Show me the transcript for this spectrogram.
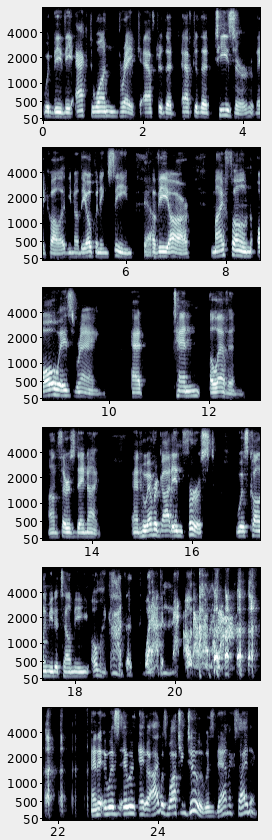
would be the act one break after the after the teaser they call it you know the opening scene yeah. of er my phone always rang at 10, 11 on Thursday night. And whoever got in first was calling me to tell me, oh my God, what happened? Oh, and it was, it was, I was watching too. It was damn exciting.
